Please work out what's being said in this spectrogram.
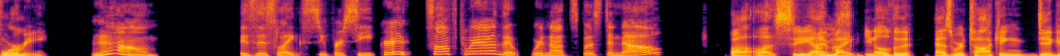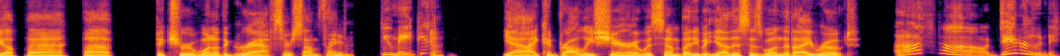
for me. No. Is this like super secret software that we're not supposed to know? Well, let's see. I might you know, to, as we're talking, dig up a, a picture of one of the graphs or something. You made it? Yeah. yeah, I could probably share it with somebody, but yeah, this is one that I wrote. Oh, dude,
